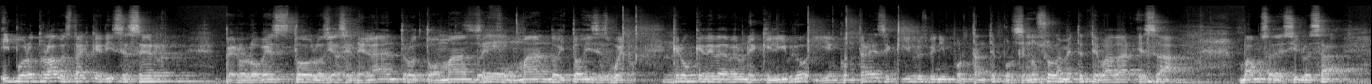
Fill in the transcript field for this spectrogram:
Y por otro lado está el que dice ser, pero lo ves todos los días en el antro, tomando y fumando y todo, y dices, bueno, creo que debe de haber un equilibrio y encontrar ese equilibrio es bien importante porque Sí. no solamente te va a dar esa, vamos a decirlo, esa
